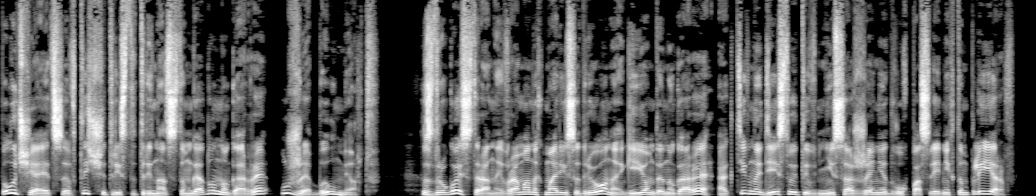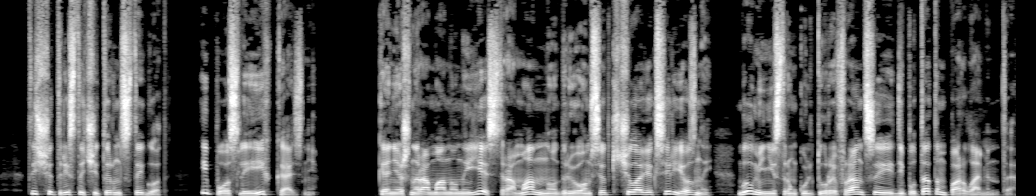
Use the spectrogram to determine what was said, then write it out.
Получается, в 1313 году Ногаре уже был мертв. С другой стороны, в романах Мариса Дрюона Гийом де Ногаре активно действует и в дни сожжения двух последних тамплиеров, 1314 год, и после их казни. Конечно, роман он и есть роман, но Дрюон все-таки человек серьезный. Был министром культуры Франции, депутатом парламента.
